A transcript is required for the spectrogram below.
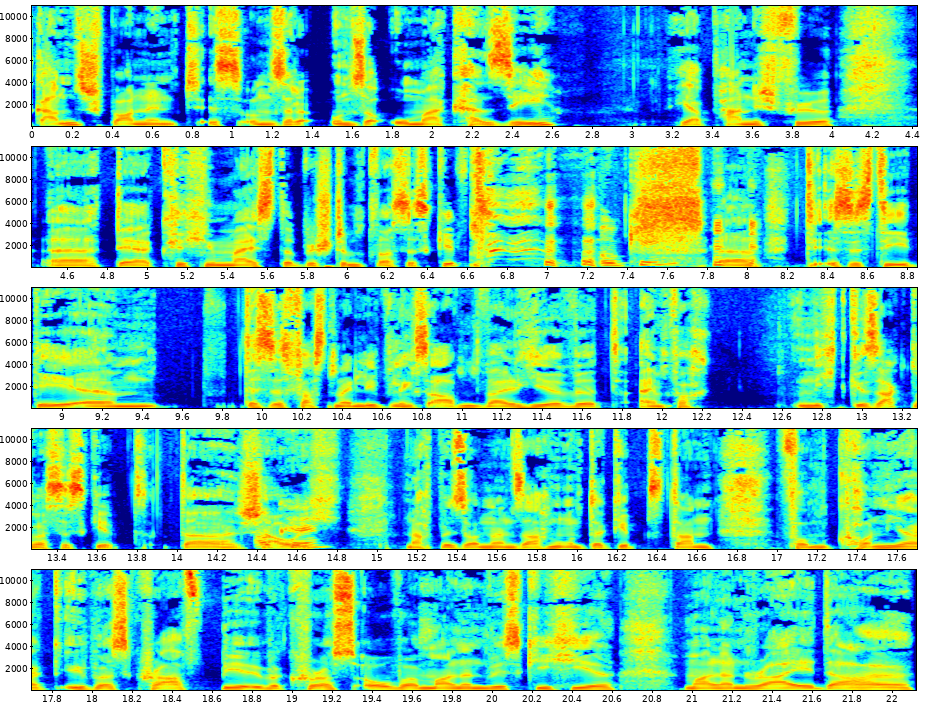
ganz spannend ist unser, unser Omakase. Japanisch für äh, der Küchenmeister bestimmt, was es gibt. Okay. äh, es ist die Idee, ähm, das ist fast mein Lieblingsabend, weil hier wird einfach nicht gesagt, was es gibt. Da schaue okay. ich nach besonderen Sachen und da gibt's dann vom Cognac übers Craft Beer, über Crossover, mal ein Whisky hier, mal ein Rye da.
